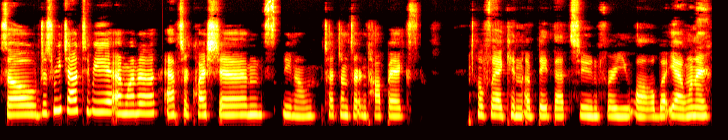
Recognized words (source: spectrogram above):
So just reach out to me. I want to answer questions, you know, touch on certain topics. Hopefully I can update that soon for you all. But yeah, when I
